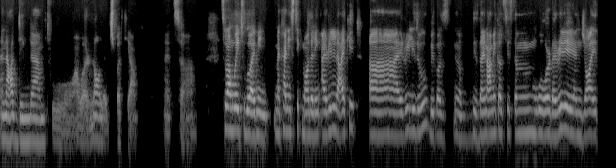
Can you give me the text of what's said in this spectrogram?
and adding them to our knowledge. But yeah, it's, uh, it's a long way to go. I mean, mechanistic modeling, I really like it. Uh, I really do because, you know, this dynamical system world, I really enjoy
